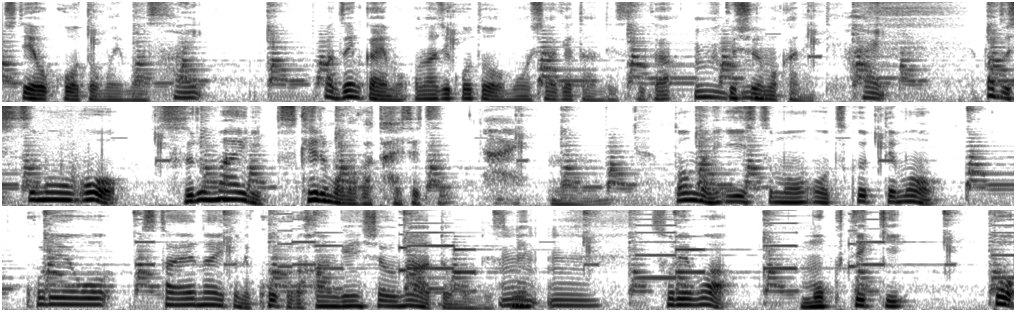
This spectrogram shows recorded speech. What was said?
しておこうと思います。はい。まあ、前回も同じことを申し上げたんですが、うんうん復習も兼ねて。はい。まず質問をする前につけるものが大切。はい。うん、どんなにいい質問を作っても、これを伝えないとね、効果が半減しちゃうなと思うんですね。うんうん。それは、目的と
